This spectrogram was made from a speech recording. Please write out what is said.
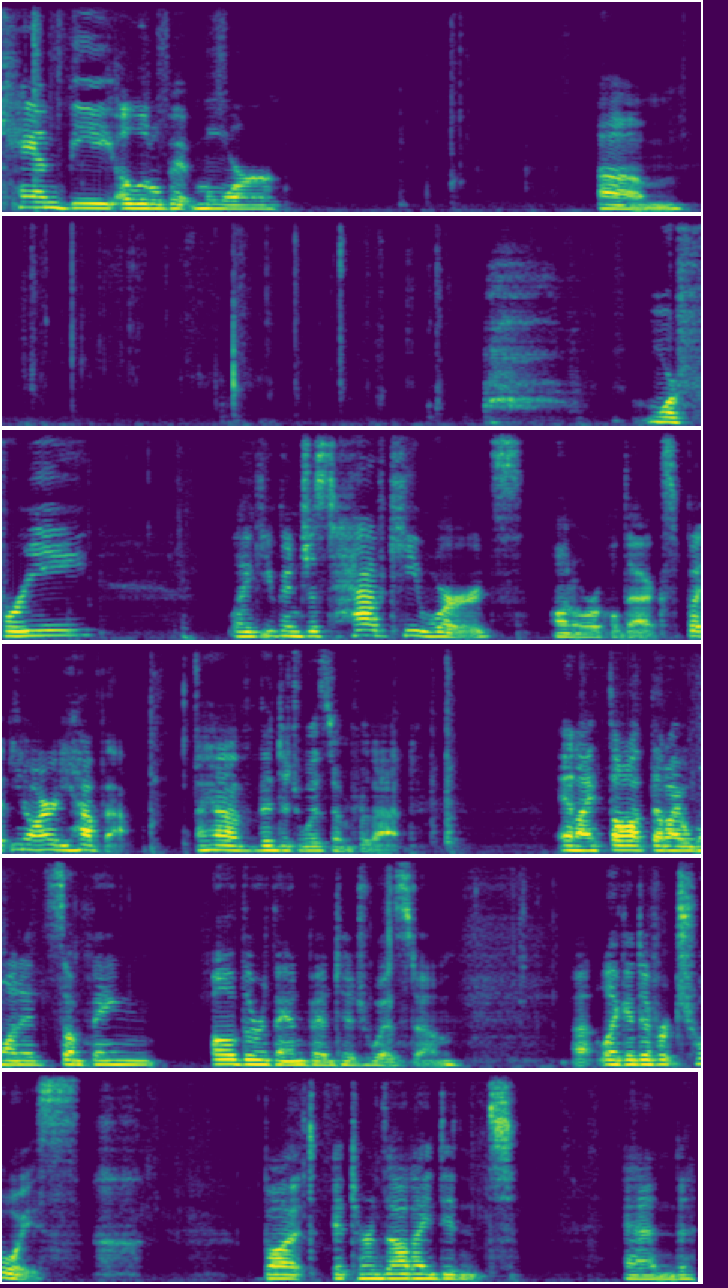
can be a little bit more um, more free. Like you can just have keywords on Oracle decks, but you know, I already have that. I have Vintage Wisdom for that. And I thought that I wanted something other than Vintage Wisdom, uh, like a different choice. But it turns out I didn't. And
